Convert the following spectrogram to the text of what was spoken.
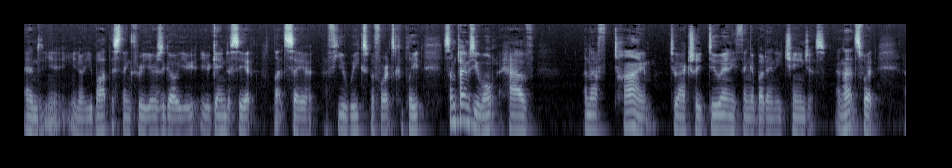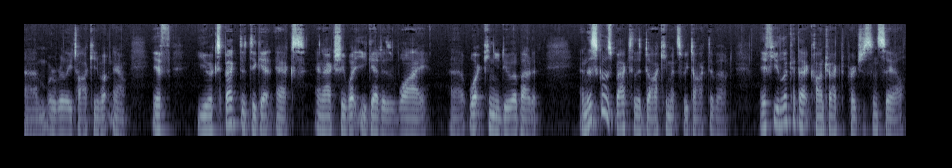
And you, you know, you bought this thing three years ago. You, you're going to see it, let's say, a, few weeks before it's complete. Sometimes you won't have enough time to actually do anything about any changes, and that's what um, we're really talking about now. If you expected to get X, and actually what you get is Y, uh, what can you do about it? And this goes back to the documents we talked about. If you look at that contract purchase and sale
